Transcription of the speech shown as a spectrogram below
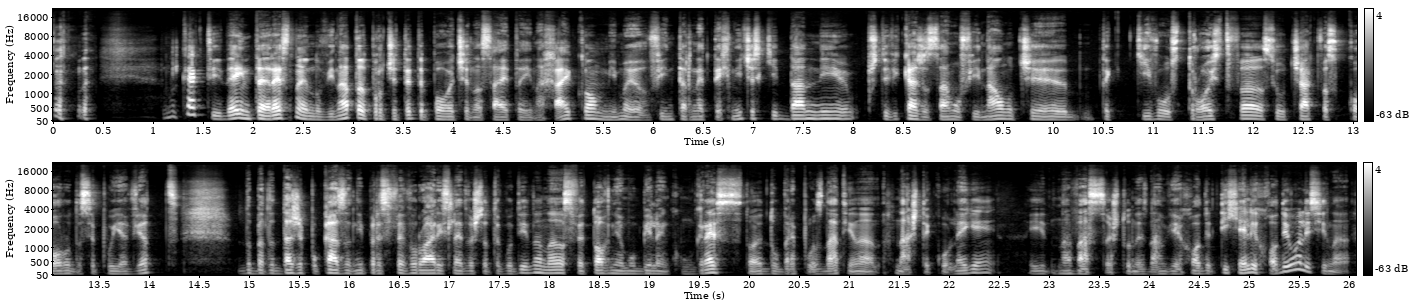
Но както и да интересна е новината. Прочетете повече на сайта и на Хайком. Има в интернет технически данни. Ще ви кажа само финално, че такива устройства се очаква скоро да се появят, да бъдат даже показани през февруари следващата година на Световния мобилен конгрес. Той е добре познат и на нашите колеги и на вас също, не знам, вие ходите. Ти, Хели, ходила ли си на...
